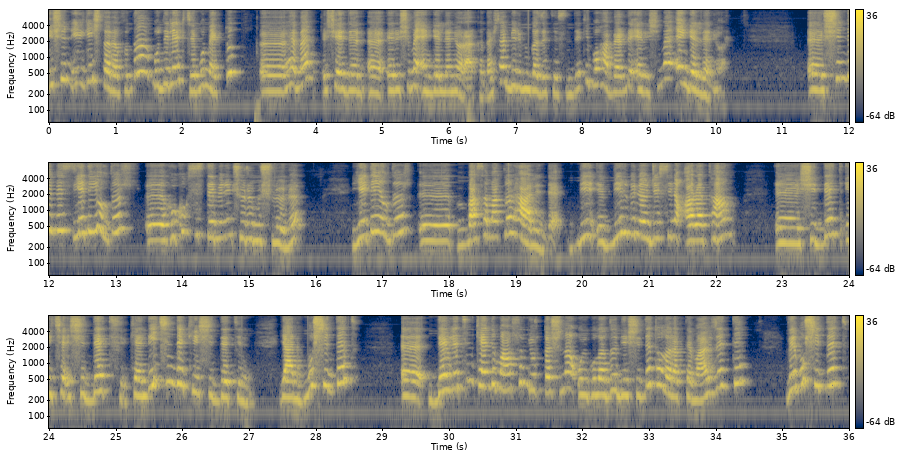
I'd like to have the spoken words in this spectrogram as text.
İşin ilginç tarafı da bu dilekçe, bu mektup e, hemen şeyden e, erişime engelleniyor arkadaşlar. Bir gün gazetesindeki bu haberde erişime engelleniyor. E, şimdi biz 7 yıldır e, hukuk sisteminin çürümüşlüğünü, 7 yıldır e, basamaklar halinde bir, e, bir gün öncesini aratan e, şiddet içe, şiddet kendi içindeki şiddetin yani bu şiddet e, devletin kendi masum yurttaşına uyguladığı bir şiddet olarak temayüz etti ve bu şiddet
